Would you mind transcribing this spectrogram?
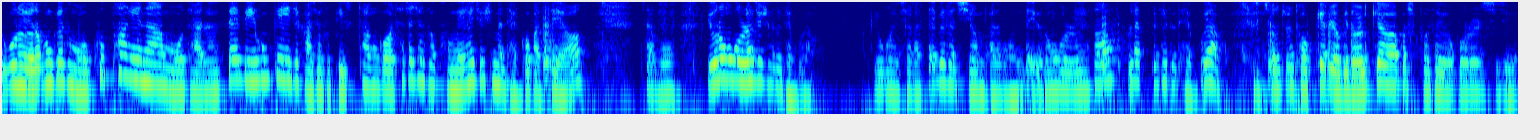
이거는 여러분께서 뭐 쿠팡이나 뭐 다른 세비 홈페이지 가셔서 비슷한 거 찾으셔서 구매해 주시면 될 것 같아요. 자, 뭐 요런 걸로 해주셔도 되고요. 요거는 제가 세비에서 지원받은 건데 이런 걸로 해서 플랫백 해도 되고요. 저는 좀 덮개를 여기 넓게 하고 싶어서 요거를 지금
